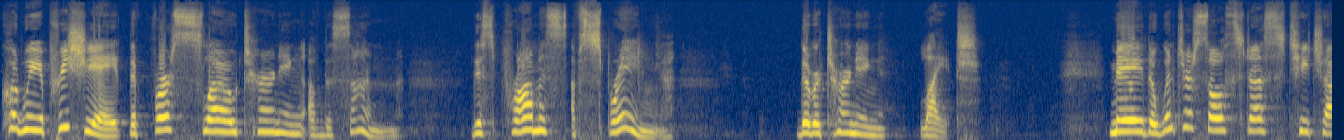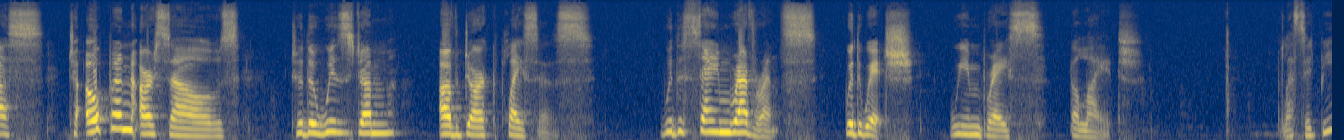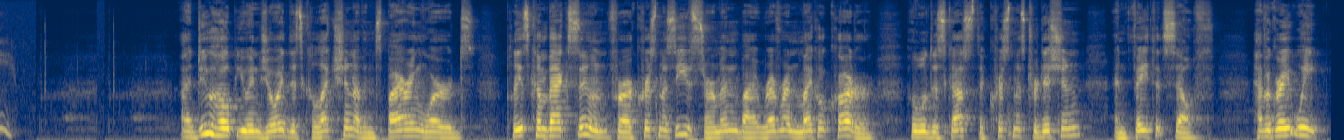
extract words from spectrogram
could we appreciate the first slow turning of the sun, this promise of spring, the returning light? May the winter solstice teach us to open ourselves to the wisdom of dark places with the same reverence with which we embrace the light. Blessed be. I do hope you enjoyed this collection of inspiring words. Please come back soon for our Christmas Eve sermon by Reverend Michael Carter, who will discuss the Christmas tradition and faith itself. Have a great week.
